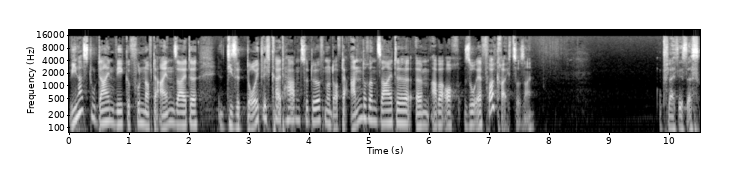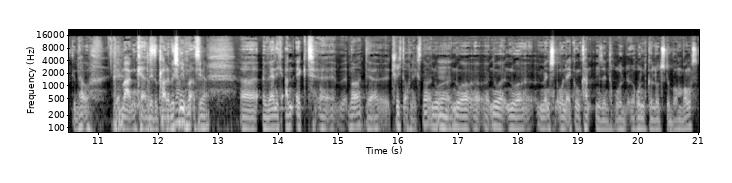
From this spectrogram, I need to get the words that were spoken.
Wie hast du deinen Weg gefunden, auf der einen Seite diese Deutlichkeit haben zu dürfen und auf der anderen Seite ähm, aber auch so erfolgreich zu sein? Vielleicht ist das genau der Magenkern, den du gerade beschrieben hast. Ja. Äh, wer nicht aneckt, äh, ne, der kriegt auch nichts. Ne? Nur, mhm. nur, äh, nur, nur Menschen ohne Ecken und Kanten sind rund, rund gelutschte Bonbons.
